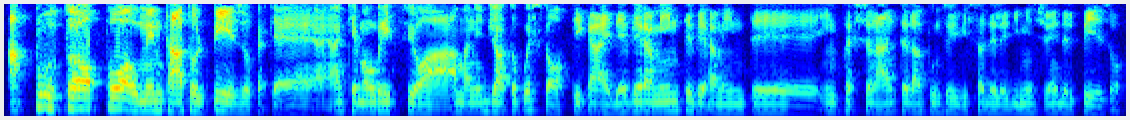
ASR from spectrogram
ha purtroppo aumentato il peso perché anche Maurizio ha maneggiato quest'ottica ed è veramente veramente impressionante dal punto di vista delle dimensioni del peso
